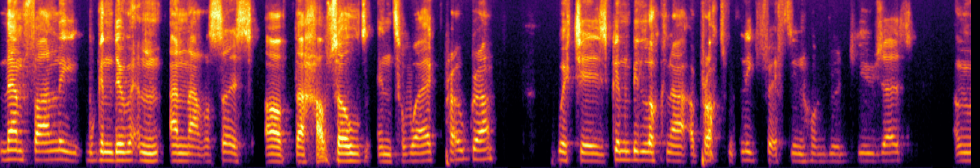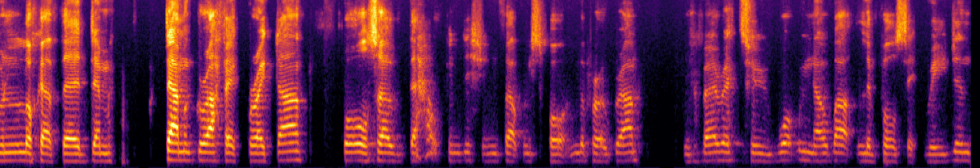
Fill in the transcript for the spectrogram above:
Then finally, we're going to do an analysis of the Household into Work program, which is going to be looking at approximately 1,500 users. And we want to look at the dem demographic breakdown, but also the health conditions that we support in the program. We compare it to what we know about Liverpool City region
